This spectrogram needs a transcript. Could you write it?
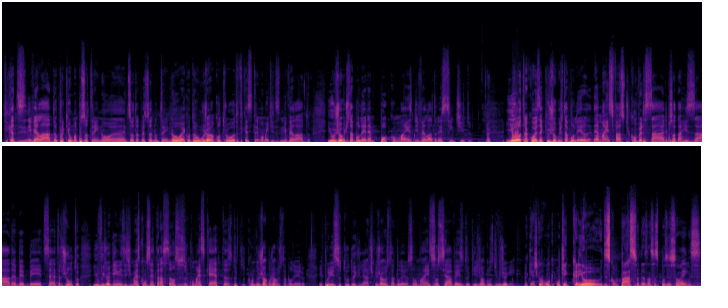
fica desnivelado. Porque uma pessoa treinou antes, outra pessoa não treinou. Aí quando um joga contra o outro, fica extremamente desnivelado. E o jogo de tabuleiro é um pouco mais nivelado nesse sentido. E outra coisa é que o jogo de tabuleiro é mais fácil de conversar, de pessoa dar risada, beber, etc. junto. E o videogame existe mais concentração, as pessoas ficam mais quietas do que quando jogam jogos de tabuleiro. E por isso tudo é que ele acha que os jogos de tabuleiro são mais sociáveis do que jogos de videogame. Acho que o, o que criou o descompasso das nossas posições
